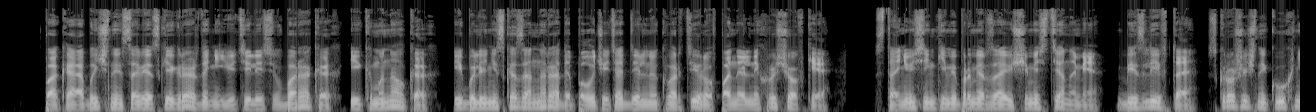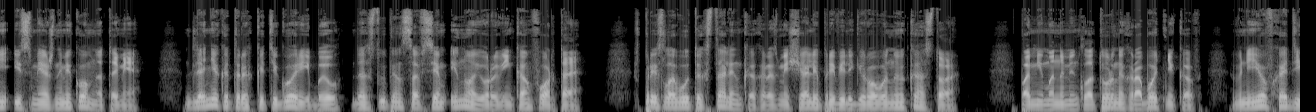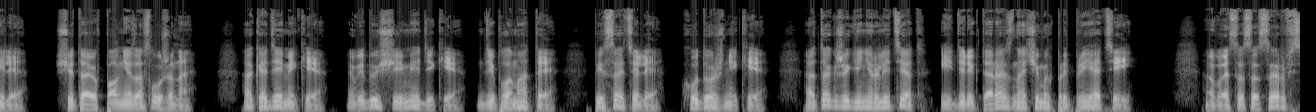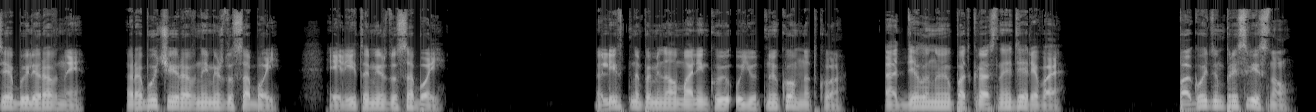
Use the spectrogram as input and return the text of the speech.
Пока обычные советские граждане ютились в бараках и коммуналках и были несказанно рады получить отдельную квартиру в панельной хрущевке с тонюсенькими промерзающими стенами, без лифта, с крошечной кухней и смежными комнатами. Для некоторых категорий был доступен совсем иной уровень комфорта. В пресловутых сталинках размещали привилегированную касту. Помимо номенклатурных работников, в нее входили, считаю вполне заслуженно, академики, ведущие медики, дипломаты, писатели, художники, а также генералитет и директора значимых предприятий. В СССР все были равны. Рабочие равны между собой, элита между собой. Лифт напоминал маленькую уютную комнатку, отделанную под красное дерево. Погодин присвистнул.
